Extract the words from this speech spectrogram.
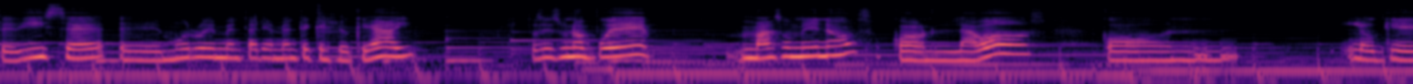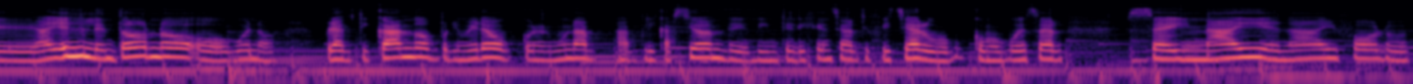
te dice muy rudimentariamente qué es lo que hay. Entonces uno puede más o menos con la voz, con lo que hay en el entorno o bueno, practicando primero con alguna aplicación de, inteligencia artificial como puede ser Seinai en iPhone o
